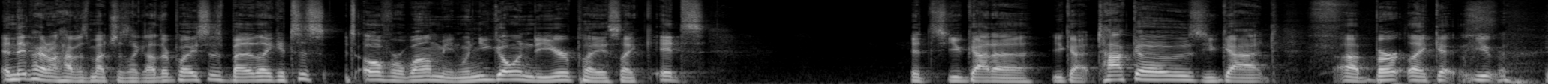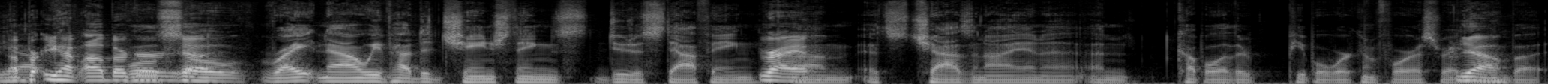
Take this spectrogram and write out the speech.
and they probably don't have as much as like other places, but like it's just it's overwhelming when you go into your place. Like it's it's you gotta you got tacos, you got a bur like uh, you a bur- you have a burger. Well, so right now we've had to change things due to staffing. Right. Um, it's Chaz and I and a, and a couple other people working for us right Yeah. now. But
